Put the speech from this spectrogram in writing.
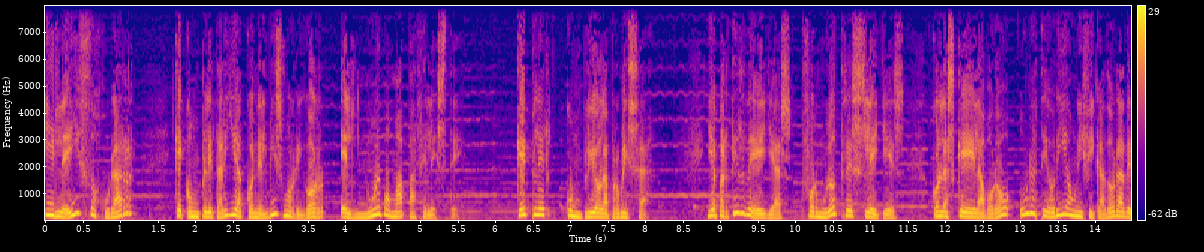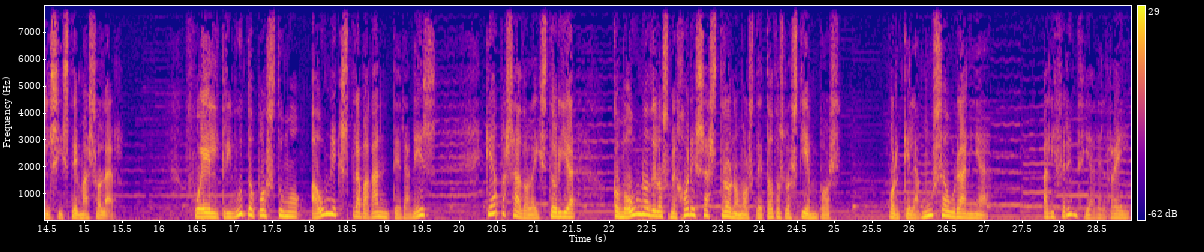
y le hizo jurar que completaría con el mismo rigor el nuevo mapa celeste. Kepler cumplió la promesa y a partir de ellas formuló tres leyes con las que elaboró una teoría unificadora del sistema solar. Fue el tributo póstumo a un extravagante danés que ha pasado a la historia como uno de los mejores astrónomos de todos los tiempos, porque la musa Urania, a diferencia del rey,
